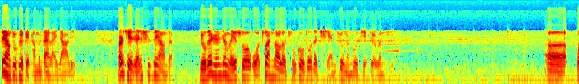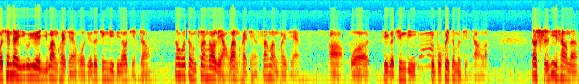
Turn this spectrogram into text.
这样就会给他们带来压力。而且人是这样的，有的人认为说我赚到了足够多的钱就能够解决问题。呃，我现在一个月一万块钱，我觉得经济比较紧张。那我等赚到两万块钱、三万块钱，啊，我这个经济就不会这么紧张了。那实际上呢，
